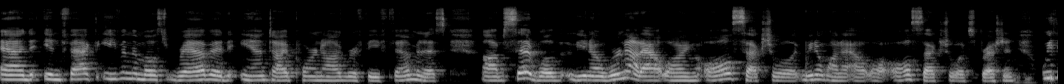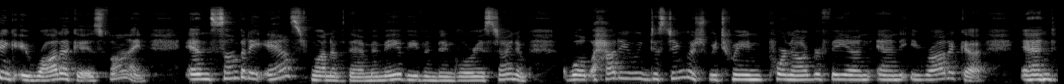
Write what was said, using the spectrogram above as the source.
And in fact, even the most rabid anti-pornography feminists um, said, "Well, you know, we're not." Not outlawing all sexual, we don't want to outlaw all sexual expression. We think erotica is fine. And somebody asked one of them, it may have even been Gloria Steinem, well, how do we distinguish between pornography and, and erotica? And,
